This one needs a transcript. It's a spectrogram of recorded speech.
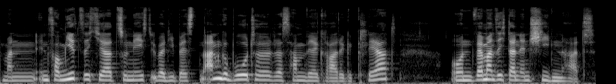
Man informiert sich ja zunächst über die besten Angebote, das haben wir ja gerade geklärt. Und wenn man sich dann entschieden hat,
